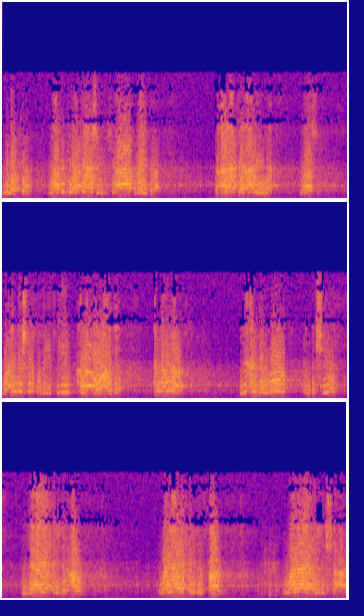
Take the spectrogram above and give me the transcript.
مذكر لكن إذا كان شنشات ميتة فعلى كلامه لا لا يصح وعند الشيخ في الدين على قواعده أنه لا بأس. لأن الموت عند الشيخ لا يحل العرض ولا يحل القرن ولا يحل الشعر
